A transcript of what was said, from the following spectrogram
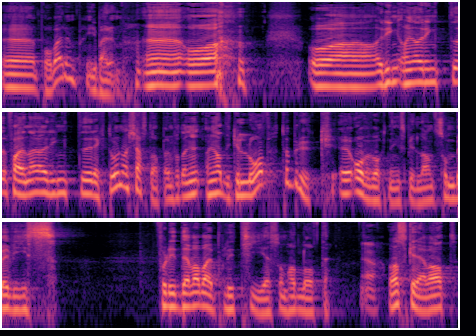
Eh, på Bærum? I Bærum. Uh, og og ring, han hadde ringt, Faren her hadde ringt rektoren og kjefta på ham, for han, han hadde ikke lov til å bruke overvåkningsbildene som bevis. Fordi det var bare politiet som hadde lov til. Ja. Og da skrev jeg at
